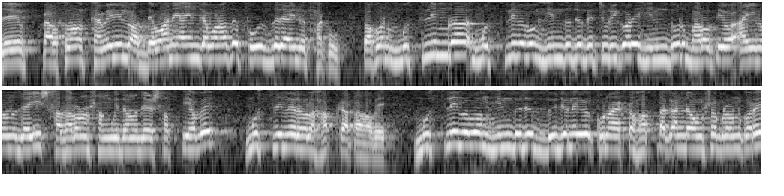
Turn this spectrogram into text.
যে পার্সোনাল ফ্যামিলি ল দেওয়ানি আইন যেমন আছে, ফৌজদারি আইনও থাকুক। তখন মুসলিমরা, মুসলিম এবং হিন্দু যদি চুরি করে, হিন্দুর ভারতীয় আইন অনুযায়ী সাধারণ সংবিধান অনুযায়ী শাস্তি হবে, মুসলিমের হলো হাত কাটা হবে। মুসলিম এবং হিন্দু যদি দুজনে কোনো একটা হত্যাকাণ্ডে অংশগ্রহণ করে,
